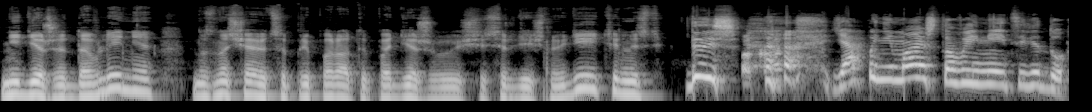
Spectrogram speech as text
не держит давления, назначаются препараты, поддерживающие сердечную деятельность. Дыш! Я понимаю, что вы имеете в виду,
